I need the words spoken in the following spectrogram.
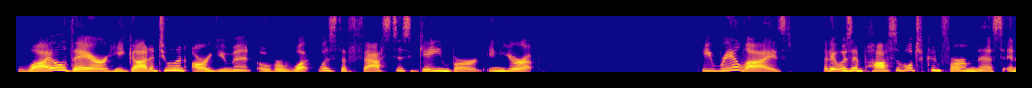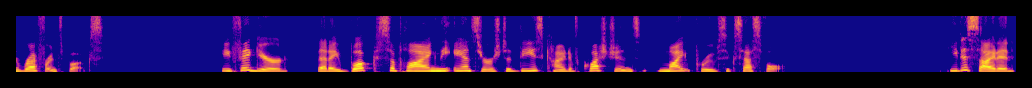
While there, he got into an argument over what was the fastest game bird in Europe. He realized that it was impossible to confirm this in reference books. He figured that a book supplying the answers to these kind of questions might prove successful. He decided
